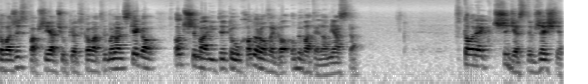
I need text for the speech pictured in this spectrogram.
Towarzystwa Przyjaciół Piotrkowa Trybunalskiego, otrzymali tytuł honorowego obywatela miasta. Wtorek, 30 września.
